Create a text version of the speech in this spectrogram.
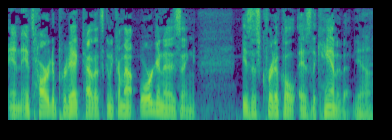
and it's hard to predict how that's going to come out. Organizing is as critical as the candidate. Yeah.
